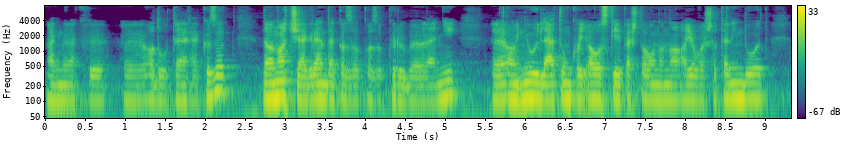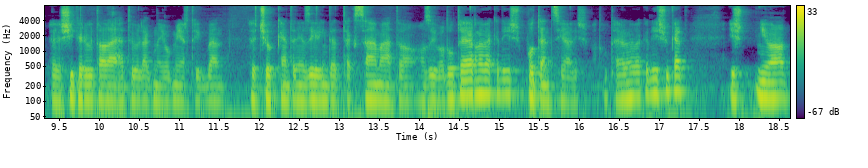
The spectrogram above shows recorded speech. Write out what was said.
megnövekvő adóterhek között, de a nagyságrendek azok, azok körülbelül ennyi, amit mi úgy látunk, hogy ahhoz képest, ahonnan a javaslat elindult, sikerült a lehető legnagyobb mértékben csökkenteni az érintettek számát az ő adóternövekedés, potenciális adóternövekedésüket, és nyilván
